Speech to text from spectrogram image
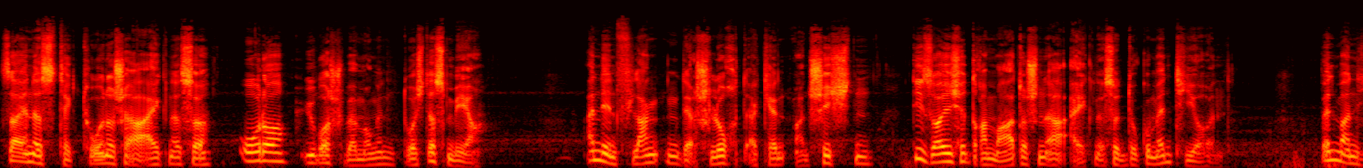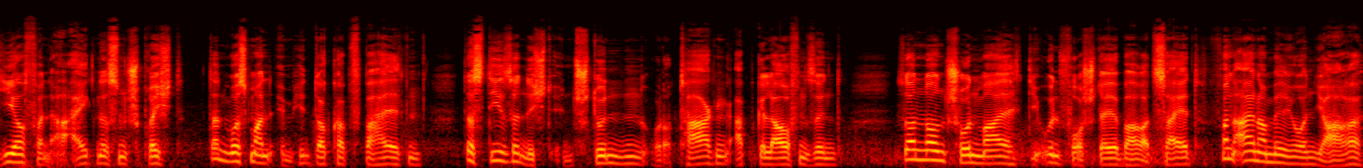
seien es tektonische Ereignisse oder Überschwemmungen durch das Meer. An den Flanken der Schlucht erkennt man Schichten, die solche dramatischen Ereignisse dokumentieren. Wenn man hier von Ereignissen spricht, dann muss man im Hinterkopf behalten, dass diese nicht in Stunden oder Tagen abgelaufen sind, sondern schon mal die unvorstellbare Zeit von einer Million Jahre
